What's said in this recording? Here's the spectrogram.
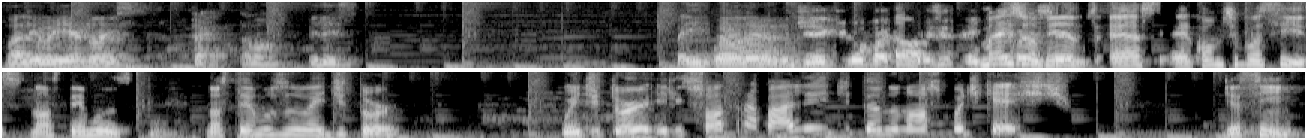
valeu aí, é nóis. É, tá bom, beleza. Então, né? O dia que meu pai foi presidente. Mais ou menos, é, é como se fosse isso. Nós temos, nós temos o editor. O editor, ele só trabalha editando o nosso podcast. E assim,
